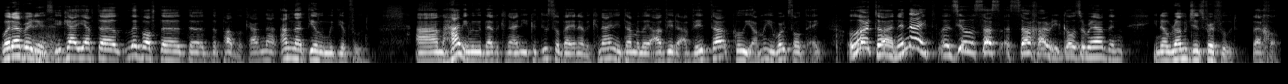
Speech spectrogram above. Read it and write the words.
whatever it is. You can You have to live off the, the, the public. I'm not. I'm not dealing with your food. Um, Hani really bebe kanani. You could do so by an ebe kanani. Damarle avid avidta kul yama. He works all day. Alerta and at night lazil sas- sachar. He goes around and you know rummages for food. Bechol.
